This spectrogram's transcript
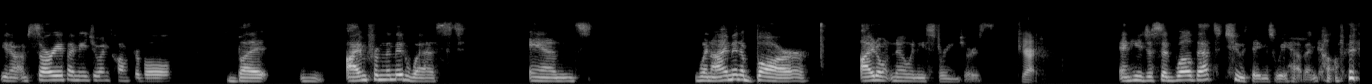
you know, I'm sorry if I made you uncomfortable, but I'm from the Midwest. And when I'm in a bar, I don't know any strangers. Right. And he just said, Well, that's two things we have in common.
